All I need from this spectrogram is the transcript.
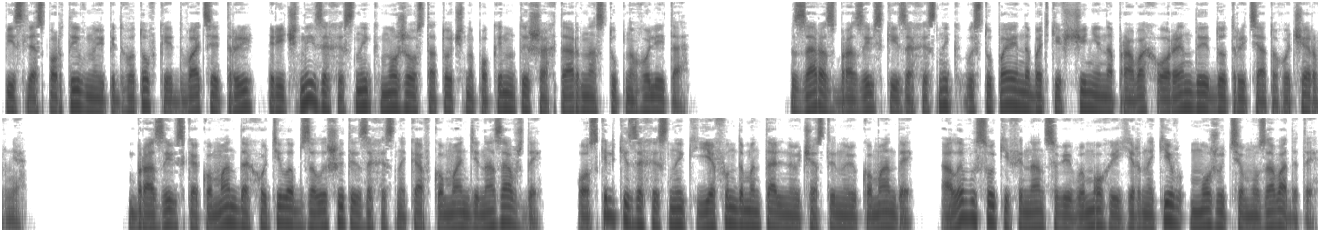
Після спортивної підготовки 23-річний захисник може остаточно покинути Шахтар наступного літа. Зараз бразильський захисник виступає на батьківщині на правах оренди до 30 червня. Бразильська команда хотіла б залишити захисника в команді назавжди, оскільки захисник є фундаментальною частиною команди, але високі фінансові вимоги гірників можуть цьому завадити.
